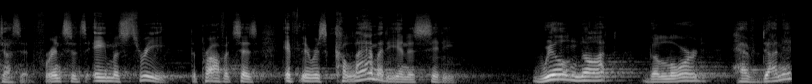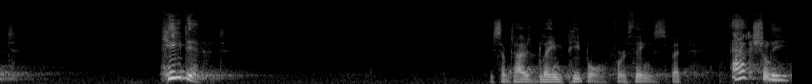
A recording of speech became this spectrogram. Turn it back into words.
does it. For instance, Amos 3, the prophet says, If there is calamity in a city, will not the Lord have done it? He did it. We sometimes blame people for things, but actually,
